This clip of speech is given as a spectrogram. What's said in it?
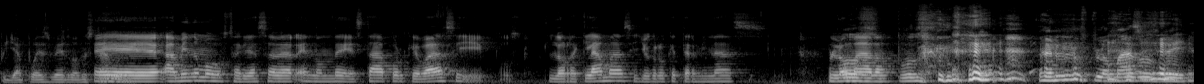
pues ya puedes ver dónde está. Eh, a mí no me gustaría saber en dónde está porque vas y pues lo reclamas y yo creo que terminas plomado. Pues, pues, unos plomazos, güey.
